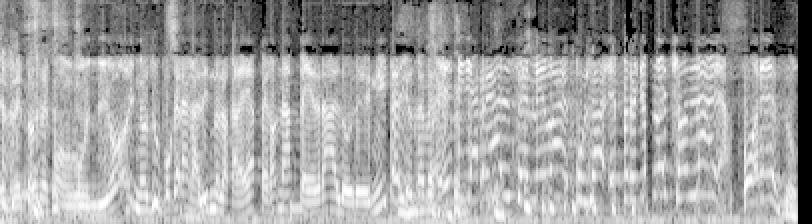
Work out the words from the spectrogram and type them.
el reto se confundió y no supo que era Galindo la que le había pegado una pedra a Lorenita y yo se me, eh, Villarreal se me va a expulsar, Eh, pero yo no he hecho nada, por eso.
